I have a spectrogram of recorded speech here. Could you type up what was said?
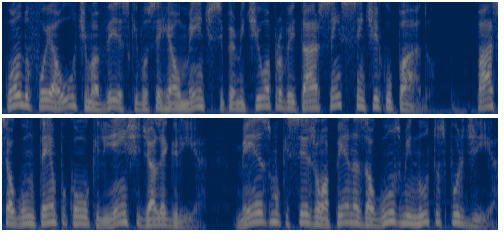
Quando foi a última vez que você realmente se permitiu aproveitar sem se sentir culpado? Passe algum tempo com o que lhe enche de alegria, mesmo que sejam apenas alguns minutos por dia.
